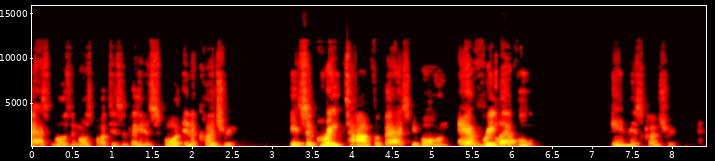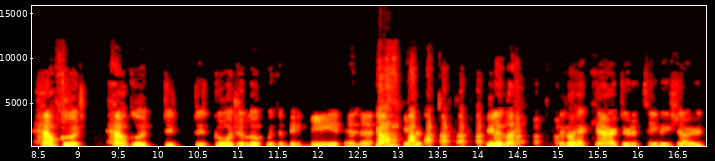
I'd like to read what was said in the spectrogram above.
basketball is the most participated sport in the country. It's a great time for basketball on every level in this country. how good? How good did did Goorjian look with the big beard and the? He looked, he looked like looked like a character in a TV show who'd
